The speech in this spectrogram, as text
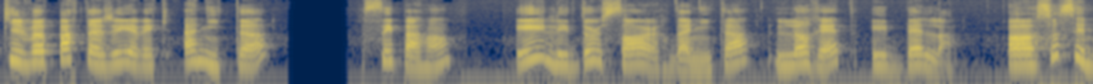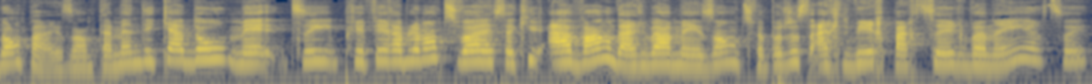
qu'il va partager avec Anita, ses parents, et les deux sœurs d'Anita, Laurette et Bella. Ah, ça c'est bon par exemple. T'amènes des cadeaux, mais tu sais, préférablement tu vas à la SAQ avant d'arriver à la maison. Tu fais pas juste arriver, repartir, venir, tu sais.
